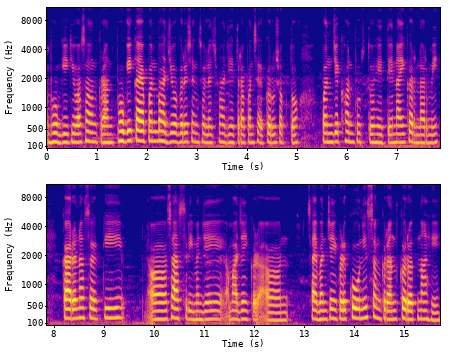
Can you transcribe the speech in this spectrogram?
भोगी किंवा संक्रांत. भोगी काय आपण भाजी वगैरे शेंगसोल्याची भाजी आहे तर आपण से करू शकतो. पण जे खण पुसतो हे ते नाही करणार मी. कारण असं की सासरी म्हणजे माझ्या इकडं साहेबांच्या इकडे कोणीच संक्रांत करत नाही.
